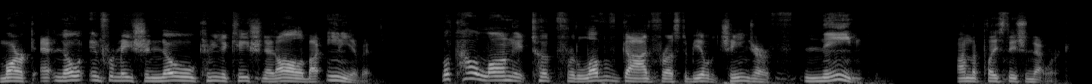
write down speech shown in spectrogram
mark, eh, no information, no communication at all about any of it? Look how long it took for the love of God for us to be able to change our name on the PlayStation Network.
